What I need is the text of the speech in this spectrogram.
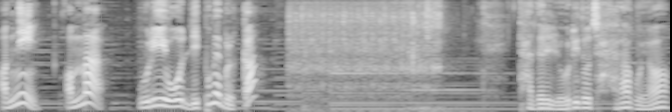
언니, 엄마, 우리 옷 리폼해볼까? 다들 요리도 잘하고요.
